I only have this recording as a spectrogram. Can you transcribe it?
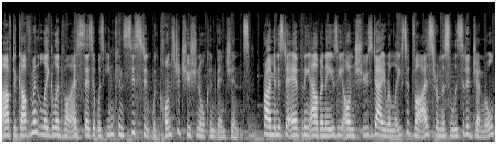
after government legal advice says it was inconsistent with constitutional conventions. Prime Minister Anthony Albanese on Tuesday released advice from the Solicitor General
